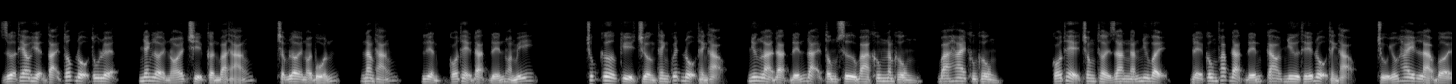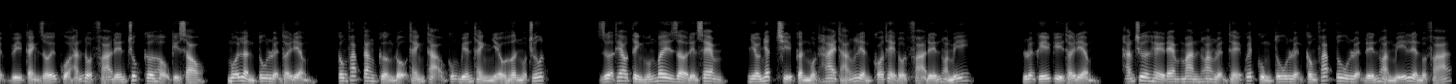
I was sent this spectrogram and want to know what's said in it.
Dựa theo hiện tại tốc độ tu luyện, nhanh lời nói chỉ cần ba tháng, chậm lời nói bốn, năm tháng, liền có thể đạt đến hoàn mỹ. Chúc cơ kỳ trường thanh quyết độ thành thạo, nhưng là đạt đến đại tông sư ba nghìn năm mươi ba hai trăm linh có thể trong thời gian ngắn như vậy, để công pháp đạt đến cao như thế độ thành thạo, chủ yếu hay là bởi vì cảnh giới của hắn đột phá đến trúc cơ hậu kỳ sau, mỗi lần tu luyện thời điểm, công pháp tăng cường độ thành thạo cũng biến thành nhiều hơn một chút dựa theo tình huống bây giờ đến xem, nhiều nhất chỉ cần một hai tháng liền có thể đột phá đến hoàn mỹ. Luyện ký kỳ thời điểm, hắn chưa hề đem man hoang luyện thể quyết cùng tu luyện công pháp tu luyện đến hoàn mỹ liền đột phá,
